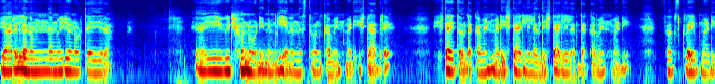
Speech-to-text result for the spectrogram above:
ಯಾರೆಲ್ಲ ನಮ್ಮ ನನ್ನ ವಿಡಿಯೋ ನೋಡ್ತಾ ಇದ್ದೀರಾ ಈ ವಿಡಿಯೋ ನೋಡಿ ನಿಮಗೆ ಏನು ಅನ್ನಿಸ್ತು ಅಂತ ಕಮೆಂಟ್ ಮಾಡಿ. ಇಷ್ಟ ಆದರೆ, ಇಷ್ಟ ಆಯಿತು ಅಂತ ಕಮೆಂಟ್ ಮಾಡಿ. ಇಷ್ಟ ಆಗಲಿಲ್ಲ ಅಂತ ಇಷ್ಟ ಆಗಲಿಲ್ಲ ಅಂತ ಕಮೆಂಟ್ ಮಾಡಿ. ಸಬ್ಸ್ಕ್ರೈಬ್ ಮಾಡಿ.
